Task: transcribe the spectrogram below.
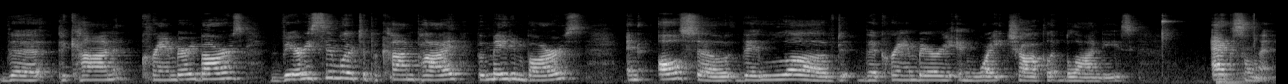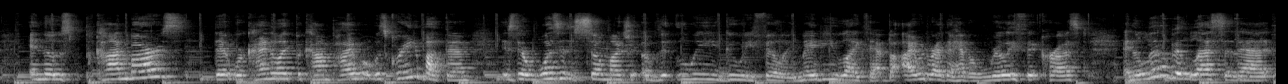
the pecan cranberry bars, very similar to pecan pie, but made in bars. And also they loved the cranberry and white chocolate blondies. Excellent. And those pecan bars that were kind of like pecan pie, what was great about them is there wasn't so much of the ooey gooey filling. Maybe you like that, but I would rather have a really thick crust and a little bit less of that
